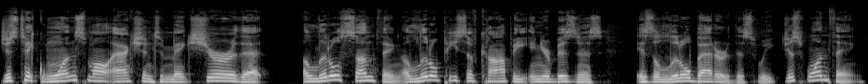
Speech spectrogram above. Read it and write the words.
Just take one small action to make sure that a little something, a little piece of copy in your business is a little better this week. Just one thing,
